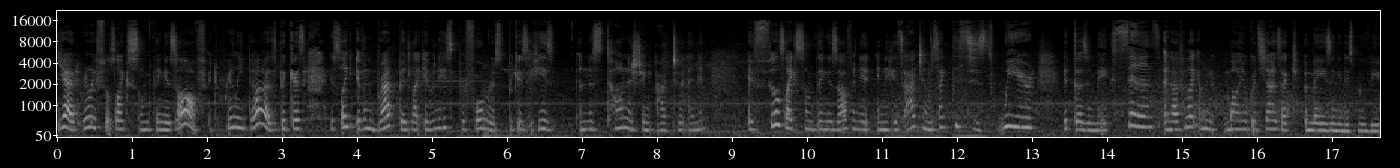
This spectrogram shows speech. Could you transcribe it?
yeah it really feels like something is off. It really does. Because it's like even brad pitt like even his performance because he's an astonishing actor and it it feels like something is off in it in his acting. It's like this is weird. It doesn't make sense. And I feel like I mean Marion Cotillard is like amazing in this movie,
